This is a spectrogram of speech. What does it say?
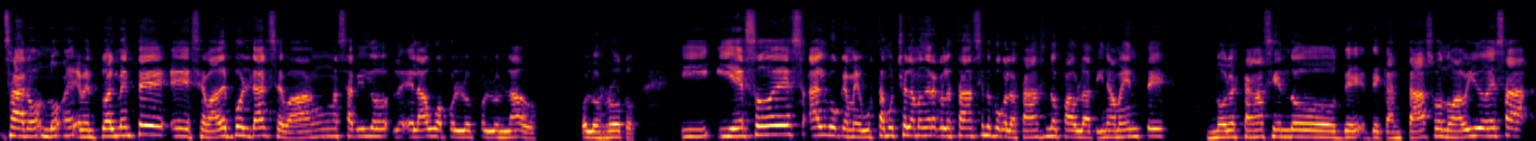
o sea, no, no, eventualmente eh, se va a desbordar, se van a salir el agua por, por, los lados, por los rotos. Y, y, eso es algo que me gusta mucho la manera que lo están haciendo, porque lo están haciendo paulatinamente, no lo están haciendo de, de cantazo, no ha habido esa,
